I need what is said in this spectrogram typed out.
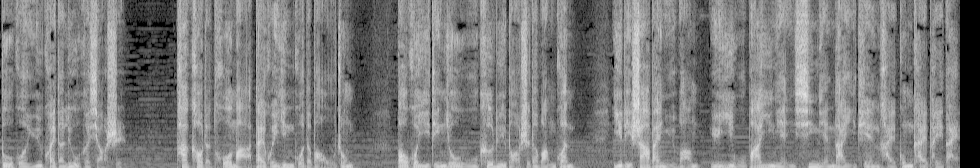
度过愉快的六个小时。他靠着驼马带回英国的宝物中，包括一顶有五颗绿宝石的王冠。伊丽莎白女王于1581年新年那一天还公开佩戴。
